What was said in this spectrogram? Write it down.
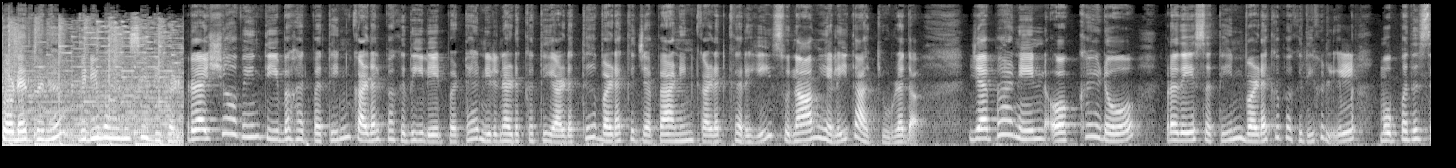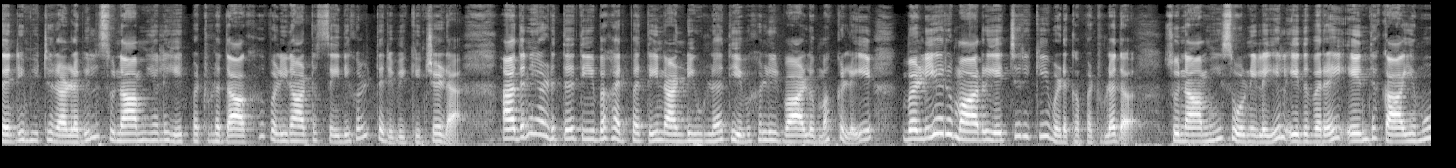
தொடர்பென விரிவான செய்திகள். ரஷ்யாவின் தீபகற்பத்தின் கடல் பகுதியில் ஏற்பட்ட நிலநடுக்கத்தை அடுத்து வடக்கு ஜப்பானின் கடற்கரையை சுனாமி அலை தாக்கியுள்ளது. ஜப்பானின் ஒக்கைடோ பிரதேசத்தின் வடக்கு பகுதிகளில் முப்பது சென்டிமீட்டர் அளவில் சுனாமி அலை ஏற்பட்டுள்ளதாக வெளிநாட்டு செய்திகள் தெரிவிக்கின்றன. அதனை அடுத்து தீபகற்பத்தின் அண்டியுள்ள தீவுகளில் வாழும் மக்களை வெளியேறுமாறு எச்சரிக்கை விடுக்கப்பட்டுள்ளது. சுனாமி சூழ்நிலையில் இதுவரை எந்த காயமோ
